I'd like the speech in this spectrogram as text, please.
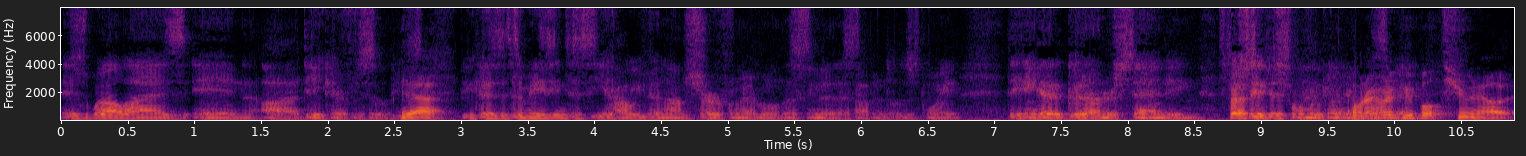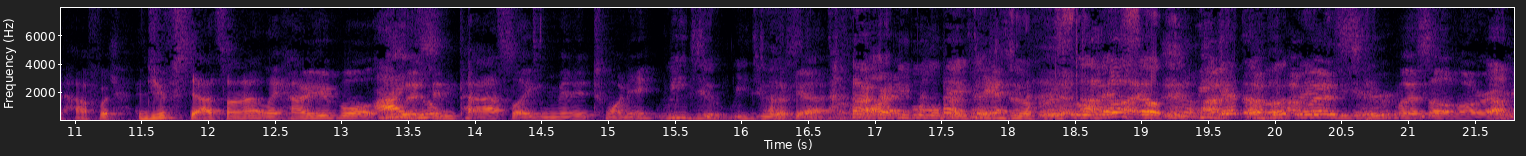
as well as in uh, daycare facilities Yeah. because it's amazing to see how even I'm sure from everyone listening to this up until this point they can get a good understanding especially just looking at I wonder how many people tune out halfway. Do you have stats on that? Like how many people I- listen past like minute twenty? We do. We do. have Okay. that. A lot of people will pay attention to the first little bit, so oh, we get the hook I, right might at have the screwed myself already.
